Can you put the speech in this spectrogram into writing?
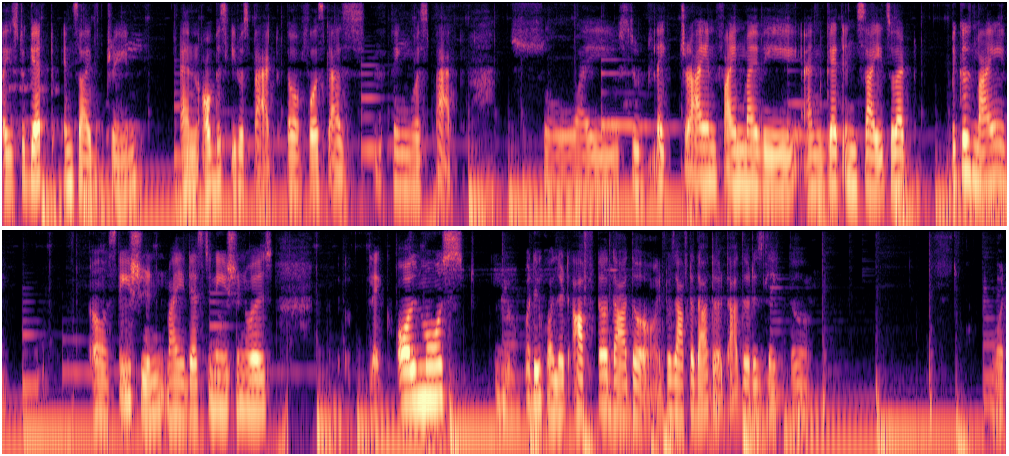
i used to get inside the train and obviously it was packed. The first class thing was packed. So i used to like try and find my way and get inside so that because my uh, station, my destination was like almost what do you call it after Dadar. It was after Dadar. Dadar is like the what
